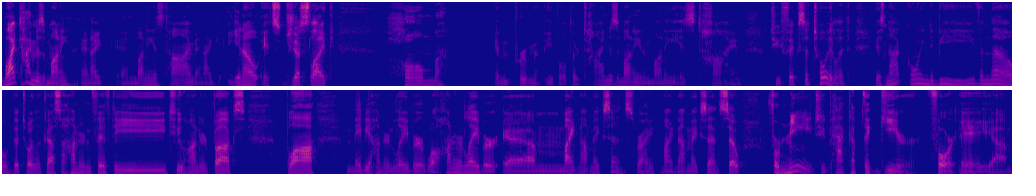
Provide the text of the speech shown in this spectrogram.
my time is money, and I and money is time, and I you know it's just like home improvement people. Their time is money, and money is time. To fix a toilet is not going to be, even though the toilet costs 150, 200 bucks, blah, maybe 100 labor. Well, 100 labor um, might not make sense, right? Might not make sense. So for me to pack up the gear for a um,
